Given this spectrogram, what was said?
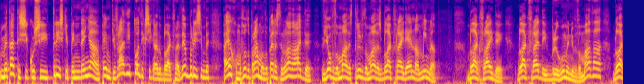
μετά τις 23 και 59, Πέμπτη βράδυ, τότε ξεκινάει το Black Friday. Δεν μπορεί να. Έχουμε αυτό το πράγμα εδώ πέρα στην Ελλάδα. Άντε, δύο εβδομάδες, τρεις εβδομάδες Black Friday, ένα μήνα. Black Friday. Black Friday την προηγούμενη εβδομάδα. Black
